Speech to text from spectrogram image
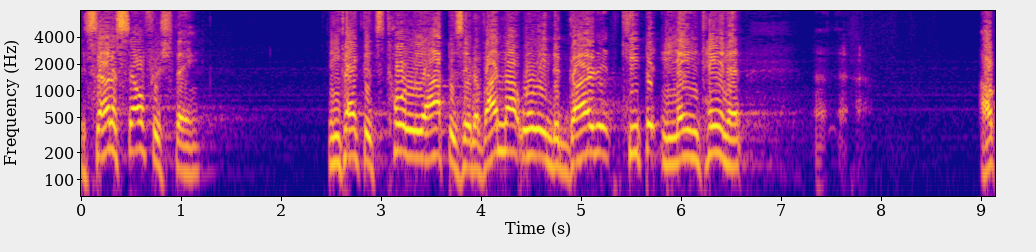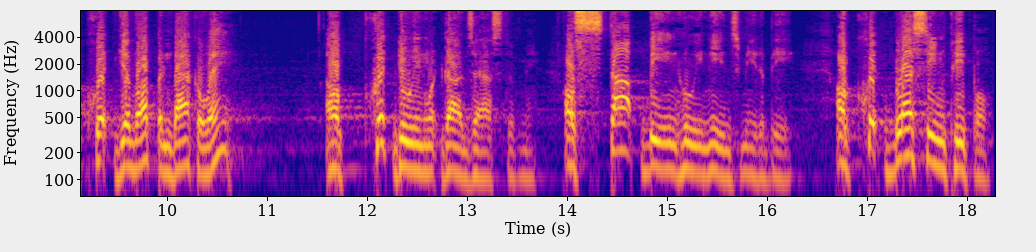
It's not a selfish thing. In fact, it's totally opposite. If I'm not willing to guard it, keep it, and maintain it, uh, I'll quit, give up, and back away. I'll quit doing what God's asked of me. I'll stop being who He needs me to be. I'll quit blessing people.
